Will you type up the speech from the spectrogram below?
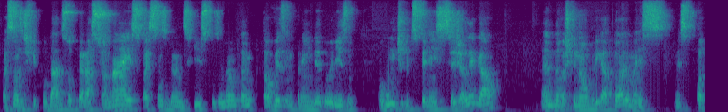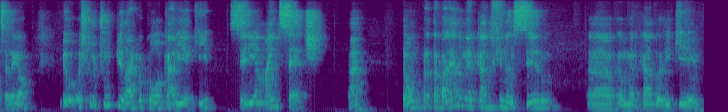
quais são as dificuldades operacionais, quais são os grandes riscos, não? Então, talvez empreendedorismo, algum tipo de experiência seja legal? Não, acho que não é obrigatório, mas, mas pode ser legal. Eu acho que o último pilar que eu colocaria aqui seria mindset. Tá? Então, para trabalhar no mercado financeiro, uh, é um mercado ali que,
